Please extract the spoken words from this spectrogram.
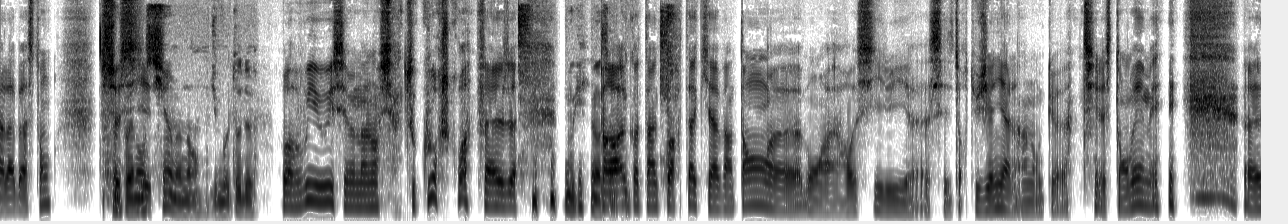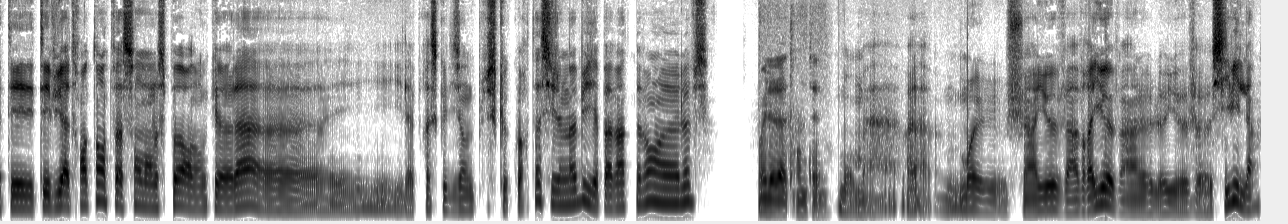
à la baston. C'est un un est- ancien maintenant, du Moto 2. Oh, oui, oui, c'est même un ancien tout court, je crois. Enfin, je- Oui, par- quand t'as un Quarta qui a 20 ans, euh, bon, alors Rossi, lui, euh, c'est tortue génial, hein, donc euh, tu laisses tomber, mais euh, t'es t'es vu à 30 ans de toute façon dans le sport, donc euh, là, euh, il, a presque 10 ans de plus que Quarta, si je ne m'abuse, il n'y a pas 29 ans, euh, Loves? Oui, il a la trentaine. Bon, bah voilà, moi je suis un yeuve, un vrai yeuve, hein, le, le yeuve euh, civil. Hein.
